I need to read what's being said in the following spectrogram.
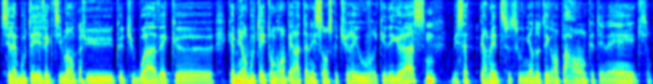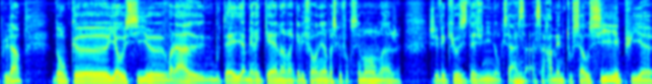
C'est la bouteille effectivement que tu que tu bois avec euh, qu'a mis en bouteille ton grand-père à ta naissance que tu réouvres et qui est dégueulasse, Mm. mais ça te permet de se souvenir de tes grands-parents que t'aimais et qui sont plus là. Donc euh, il y a aussi euh, voilà une bouteille américaine, un vin californien parce que forcément moi j'ai vécu aux États-Unis donc ça, Mm. ça ça ramène tout ça aussi et puis euh,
